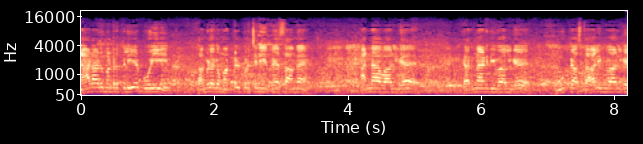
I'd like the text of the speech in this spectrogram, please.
நாடாளுமன்றத்திலேயே போய் தமிழக மக்கள் பிரச்சனையை பேசாம அண்ணா வாழ்க கருணாநிதி வாழ்க மு க ஸ்டாலின் வாழ்க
